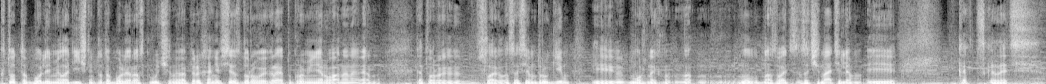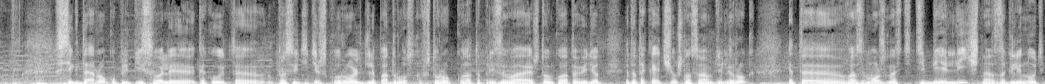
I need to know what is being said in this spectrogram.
кто-то более мелодичный, кто-то более раскрученный. Во-первых, они все здорово играют, ну, кроме Нирваны, наверное, которая славила совсем другим. И можно их ну, назвать зачинателем. И, как сказать всегда року приписывали какую-то просветительскую роль для подростков, что рок куда-то призывает, что он куда-то ведет. Это такая чушь на самом деле. Рок — это возможность тебе лично заглянуть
